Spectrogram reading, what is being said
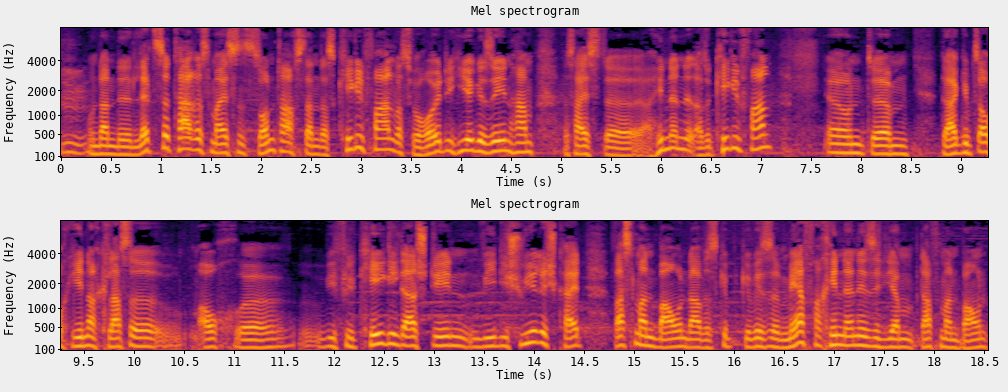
Mhm. Und dann der letzte Tag ist meistens sonntags dann das Kegelfahren, was wir heute hier gesehen haben. Das heißt äh, Hindernis, also Kegelfahren. Und ähm, da gibt's auch je nach Klasse auch, äh, wie viel Kegel da stehen, wie die Schwierigkeit, was man bauen darf. Es gibt gewisse Mehrfachhindernisse, die darf man bauen.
